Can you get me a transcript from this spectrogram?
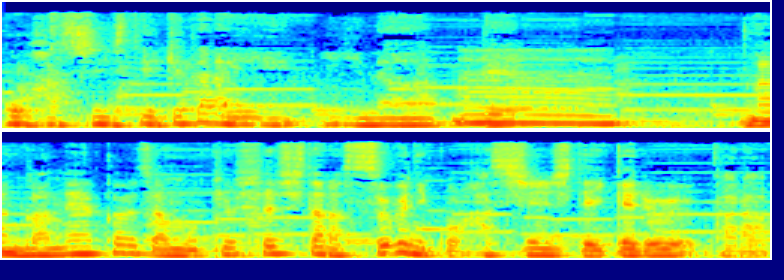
こう発信していけたらいいいいなって、うん。なんかねかよちゃんも吸収したらすぐにこう発信していけるから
